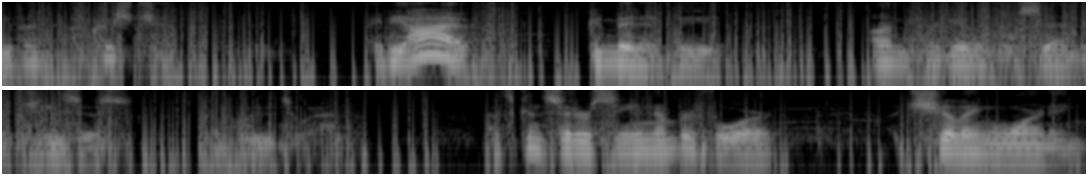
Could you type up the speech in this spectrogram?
even a Christian. Maybe I've committed the unforgivable sin that Jesus concludes with. Let's consider scene number four a chilling warning.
